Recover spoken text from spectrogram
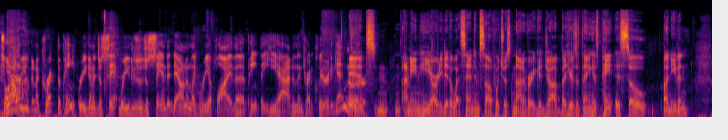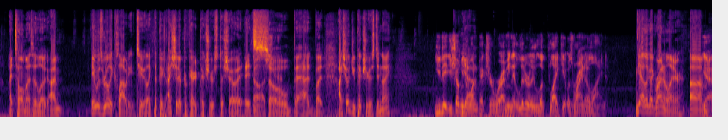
So how are you gonna correct the paint? Were you gonna just sand? Were you gonna just sand it down and like reapply the paint that he had, and then try to clear it again? Or? It's, I mean, he already did a wet sand himself, which was not a very good job. But here's the thing: his paint is so uneven. I told him, I said, "Look, I'm." It was really cloudy too. Like the pic, I should have prepared pictures to show it. It's Oh, so bad. But I showed you pictures, didn't I? you did. You showed me Yeah. the one picture where I mean, it literally looked like it was rhino lined. Yeah, it looked like Rhino liner. Um, yeah.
